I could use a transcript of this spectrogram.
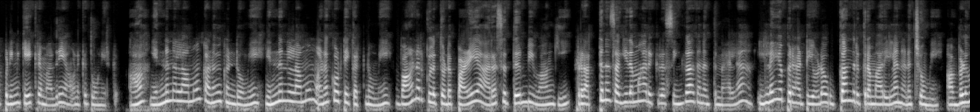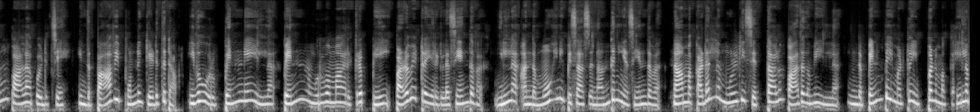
அப்படின்னு கேக்குற மாதிரி அவனுக்கு தோணிருக்கு. ஆ என்னென்னலாமோ கனவு கண்டோமே என்னென்னலாமோ மணக்கோட்டை கட்டினோமே வானர் குலத்தோட பழைய அரச திரும்பி வாங்கி ரத்தன சகிதமா இருக்கிற சிங்காதனத்து மேல இளைய பிராட்டியோட உட்கார்ந்து இருக்கிற மாதிரி எல்லாம் நினைச்சோமே அவ்வளவும் பாலா போயிடுச்சே. இந்த பாவி பொண்ணு கெடுத்துட்டா. இவ ஒரு பெண்ணே இல்ல. பெண் உருவமா இருக்கிற பேய். பழவேற்றையர்களை சேர்ந்தவ. இல்ல அந்த மோகினி பிசாசு நந்தினிய சேர்ந்தவ. நாம கடல்ல மூழ்கி செத்தாலும் பாதகமே இல்ல. இந்த பெண் பேய் மட்டும் இப்ப நம்ம கையில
